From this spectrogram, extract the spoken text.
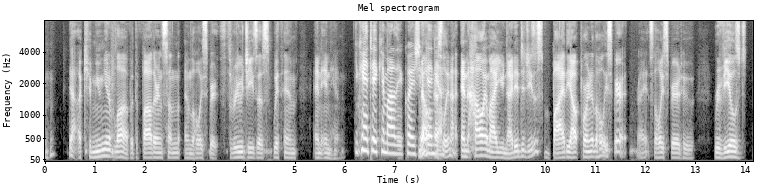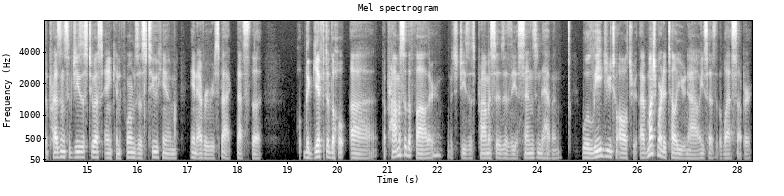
Mm-hmm. Yeah, a communion of love with the Father and Son and the Holy Spirit through Jesus, with Him, and in Him. You can't take Him out of the equation, no, absolutely not. And how am I united to Jesus? By the outpouring of the Holy Spirit, right? It's the Holy Spirit who reveals the presence of Jesus to us and conforms us to Him in every respect. That's the the gift of the whole, uh, the promise of the Father, which Jesus promises as He ascends into heaven, will lead you to all truth. I have much more to tell you now, he says at the Last Supper,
